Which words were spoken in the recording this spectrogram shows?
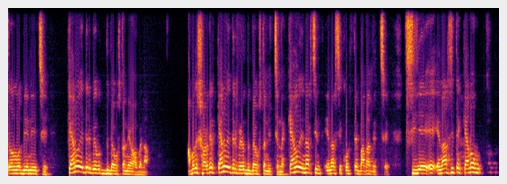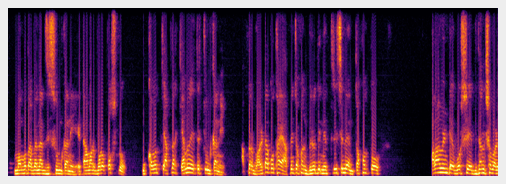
জন্ম দিয়ে নিয়েছে। কেন এদের বিরুদ্ধে ব্যবস্থা নেওয়া হবে না? আমাদের সরকার কেন এদের বিরুদ্ধে ব্যবস্থা নিচ্ছে না? কেন এনআরসি এনআরসি করতে বাধা দিচ্ছে? সিএ এনআরসি তে কেন মমতা ব্যানার্জি চুলকানি? এটা আমার বড় প্রশ্ন। মুখ্যমন্ত্রী, আপনার কেন এতে চুলকানি? আপনার ভয়টা কোথায়? আপনি যখন বিরোধী নেত্রী ছিলেন, তখন তো পার্লামেন্টে বসে বিধানসভার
